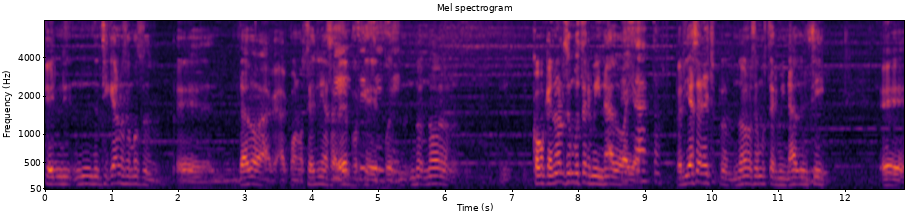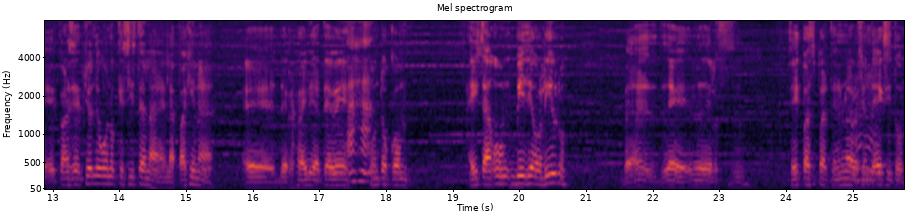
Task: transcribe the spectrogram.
que ni, siquiera nos hemos eh, dado a, conocer ni a saber, porque pues no, no, como que no los hemos terminado Exacto. Pero ya se han hecho, pero no los hemos terminado en sí. Eh, con excepción de uno que existe en la, en la página eh, de rafaeliatv.com, ahí está un videolibro de, de, los seis pasos para tener una oración de éxito.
